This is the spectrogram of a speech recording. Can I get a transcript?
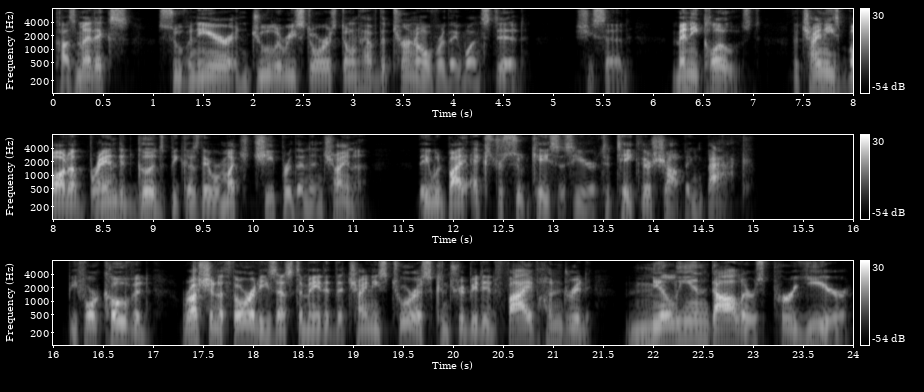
Cosmetics, souvenir, and jewelry stores don't have the turnover they once did, she said. Many closed, the Chinese bought up branded goods because they were much cheaper than in China. They would buy extra suitcases here to take their shopping back. Before COVID, Russian authorities estimated that Chinese tourists contributed $500 million per year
